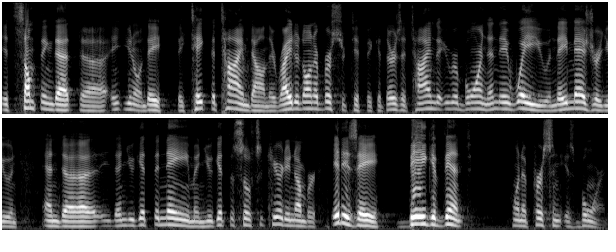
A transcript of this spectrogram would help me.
it's something that, uh, you know, they, they take the time down. They write it on a birth certificate. There's a time that you were born, then they weigh you and they measure you, and and uh, then you get the name and you get the social security number. It is a big event when a person is born.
